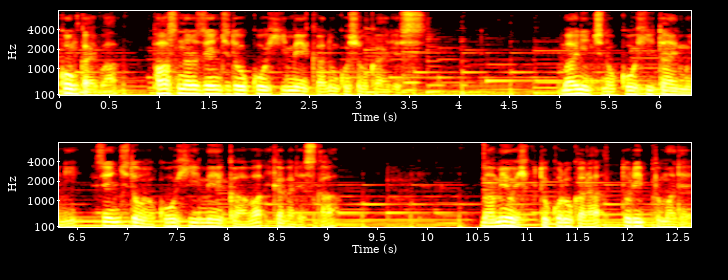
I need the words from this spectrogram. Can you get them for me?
今回はパーソナル全自動コーヒーメーカーのご紹介です。毎日のコーヒータイムに全自動のコーヒーメーカーはいかがですか？豆を引くところからドリップまで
